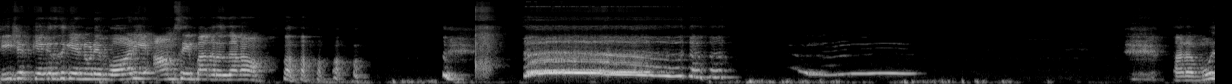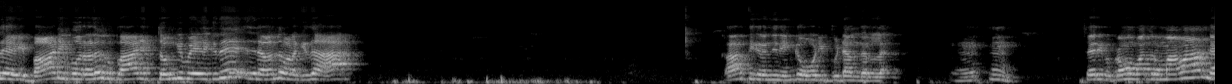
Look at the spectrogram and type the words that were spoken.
டிஷர்ட் கேட்கறதுக்கு என்னுடைய பாடி ஆம்சையும் பாக்குறது தானோ? ஆனா மூதேவி பாடி போற அளவுக்கு பாடி தொங்கி போயிருக்குது. இதுல வந்து உனக்கு இதா? கார்த்திக் ரஞ்சன் எங்க ஓடி போயிட்டான்னு தெரியல. ம், ம். சரி இப்ப ப்ரோமோ பாத்துருமா வாங்க.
